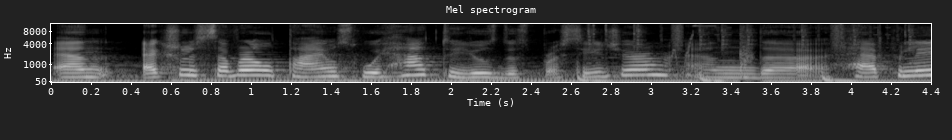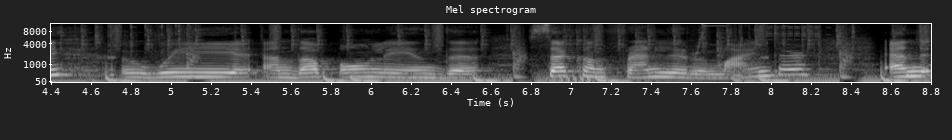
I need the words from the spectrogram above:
And actually several times we had to use this procedure and uh, happily we end up only in the second friendly reminder. And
